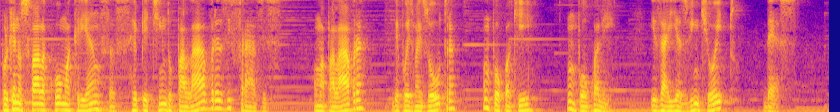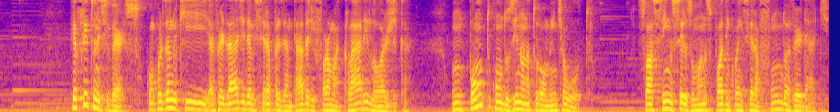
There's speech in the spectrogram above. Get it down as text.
Porque nos fala como a crianças, repetindo palavras e frases. Uma palavra, depois mais outra, um pouco aqui, um pouco ali. Isaías 28, 10. Reflito nesse verso, concordando que a verdade deve ser apresentada de forma clara e lógica, um ponto conduzindo naturalmente ao outro. Só assim os seres humanos podem conhecer a fundo a verdade.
